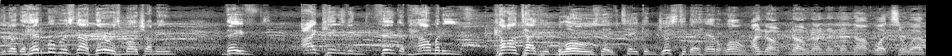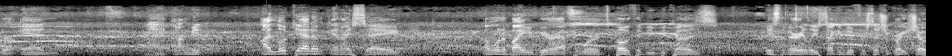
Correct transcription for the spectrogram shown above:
You know, the head movement's not there as much. I mean, they've, I can't even think of how many contacted blows they've taken just to the head alone. I know, no, no, no, no, not whatsoever. And I mean, I look at him and I say, I want to buy you beer afterwards, both of you, because it's the very least I can do for such a great show.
